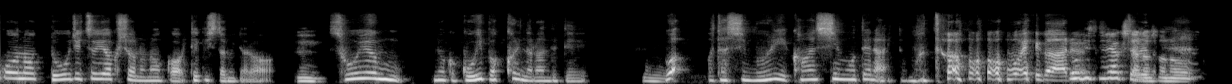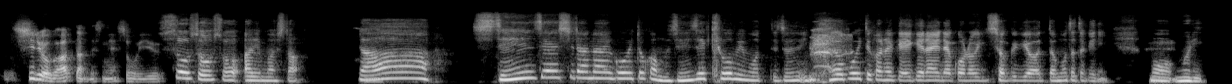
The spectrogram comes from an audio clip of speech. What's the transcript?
語の同時通訳者のなんかテキスト見たら、うん。そういうなんか語彙ばっかり並んでて、うんうわ、私無理、関心持てないと思った 覚えがある。同時通訳者のその資料があったんですね、そういう。そうそうそう、ありました。いやー、全然知らない語彙とかも全然興味持って全然いっぱい覚えていかなきゃいけないな、この職業って思った時に、もう無理、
